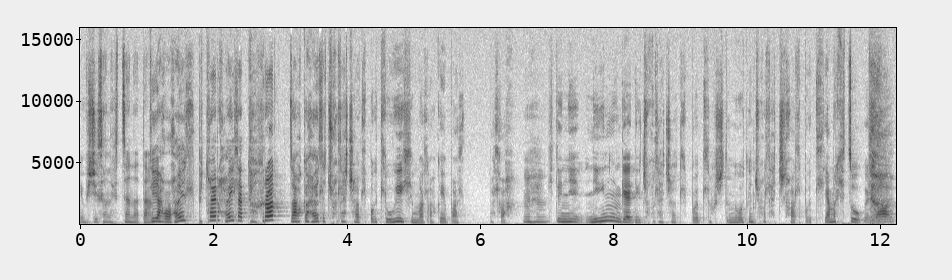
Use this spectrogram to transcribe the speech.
Юм шиг санагцсан надаа. Тэг яг хоёул бит хоёр хоёлаа тохироод за окей хоёлаа чухал ач холбогдол үгүй гэх юм бол окей бол болох байх. Гэтэ нэг нь ингээд нэг чухал ач холбогдол өгчдөг. Нөгөөх нь чухал ач холбогдол ямар хэцүү үг вэ? Яа.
